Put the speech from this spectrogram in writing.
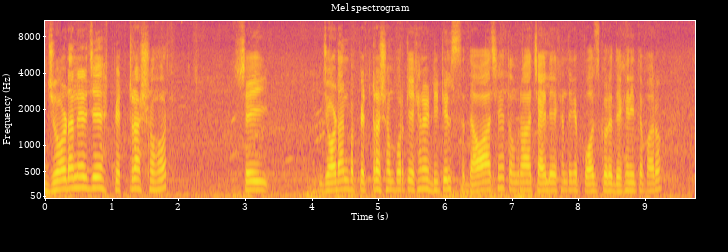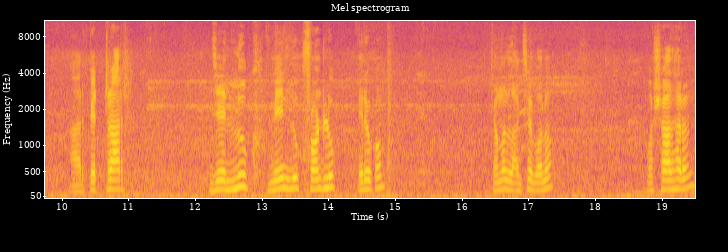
জর্ডানের যে পেট্রা শহর, সেই জর্ডান বা পেট্রা সম্পর্কে এখানে ডিটেলস দেওয়া আছে। তোমরা চাইলে এখান থেকে পজ করে দেখে নিতে পারো। আর পেট্রার যে look main look front look এরকম। কেমন লাগছে বলো? অসাধারণ।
